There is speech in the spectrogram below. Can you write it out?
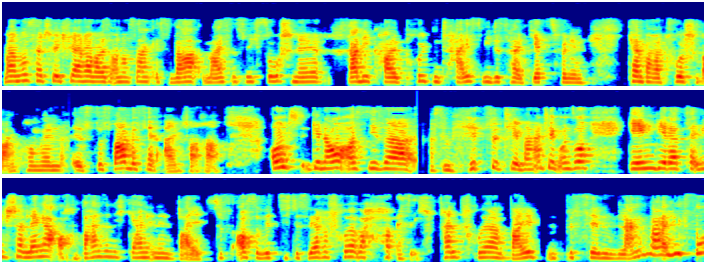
man muss natürlich fairerweise auch noch sagen, es war meistens nicht so schnell radikal brütend heiß, wie das halt jetzt für den Temperaturschwankungen ist. Das war ein bisschen einfacher. Und genau aus dieser, aus dem Hitze-Thematik und so, gehen wir tatsächlich schon länger auch wahnsinnig gerne in den Wald. Das ist auch so witzig. Das wäre früher überhaupt, also ich fand früher Wald ein bisschen langweilig so.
